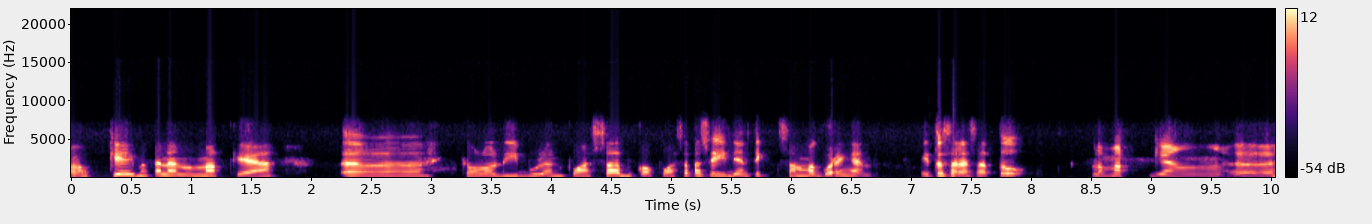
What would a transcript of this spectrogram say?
Oke, makanan lemak ya. Uh, kalau di bulan puasa buka puasa pasti identik sama gorengan itu salah satu lemak yang uh,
